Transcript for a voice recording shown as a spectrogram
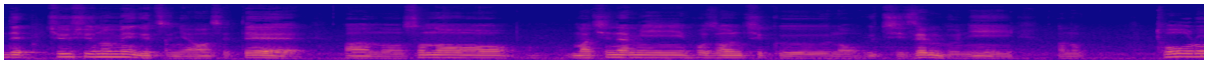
で中秋の名月に合わせてあのその町並み保存地区のうち全部にあの灯籠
